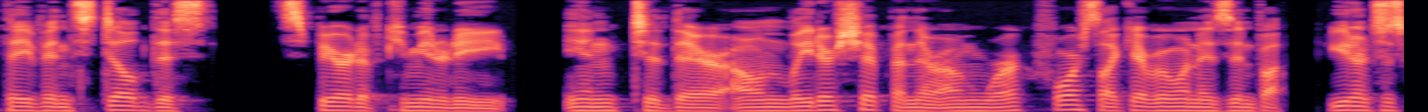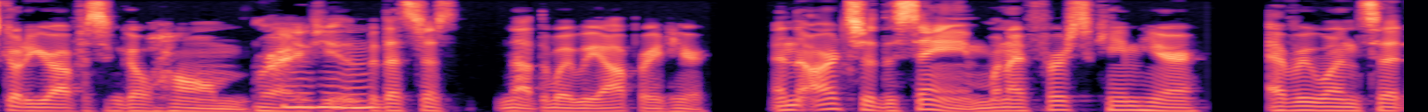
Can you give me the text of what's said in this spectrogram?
they've instilled this spirit of community into their own leadership and their own workforce. Like everyone is involved. You don't just go to your office and go home. Right. Mm-hmm. But that's just not the way we operate here. And the arts are the same. When I first came here, everyone said,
